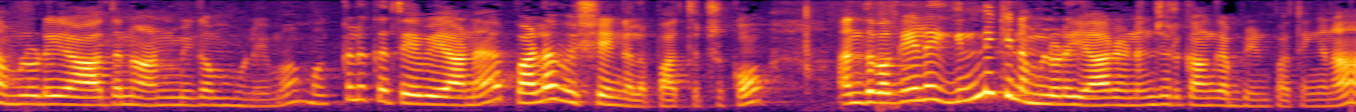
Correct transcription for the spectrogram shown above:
நம்மளுடைய ஆதன் ஆன்மீகம் மூலயமா மக்களுக்கு தேவையான பல விஷயங்களை பார்த்துட்டு இருக்கோம். அந்த வகையில் இன்னைக்கு நம்மளோட யார் இணைஞ்சிருக்காங்க அப்படின்னு பார்த்தீங்கன்னா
